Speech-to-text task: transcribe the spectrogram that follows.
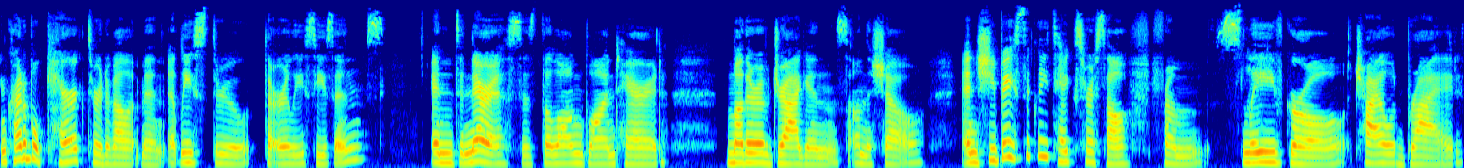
incredible character development, at least through the early seasons. And Daenerys is the long blonde haired mother of dragons on the show. And she basically takes herself from slave girl, child bride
